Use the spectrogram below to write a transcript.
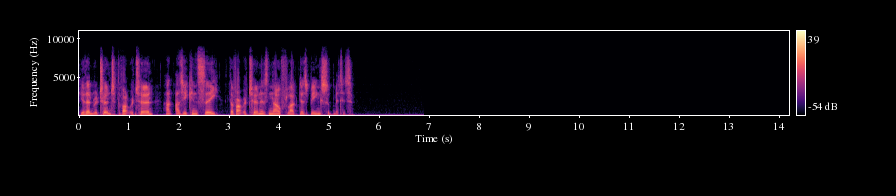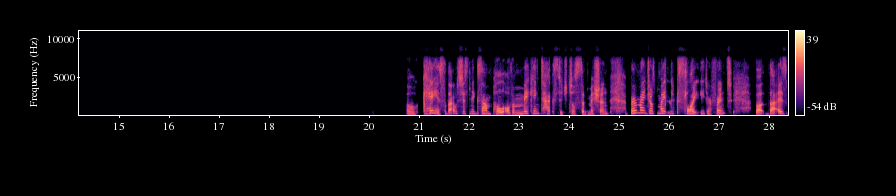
You then return to the VAT return and as you can see the VAT return is now flagged as being submitted. Okay, so that was just an example of a making tax digital submission. Bear in mind yours might look slightly different, but that is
